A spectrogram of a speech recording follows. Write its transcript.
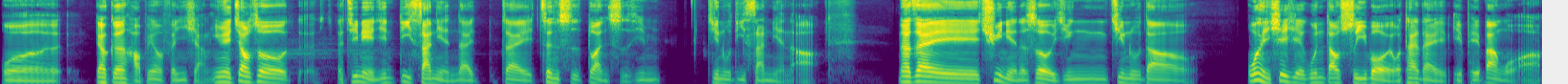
我要跟好朋友分享，因为教授今年已经第三年在在正式断食，已经进入第三年了啊。那在去年的时候，已经进入到，我很谢谢温刀 C boy，我太太也陪伴我啊。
